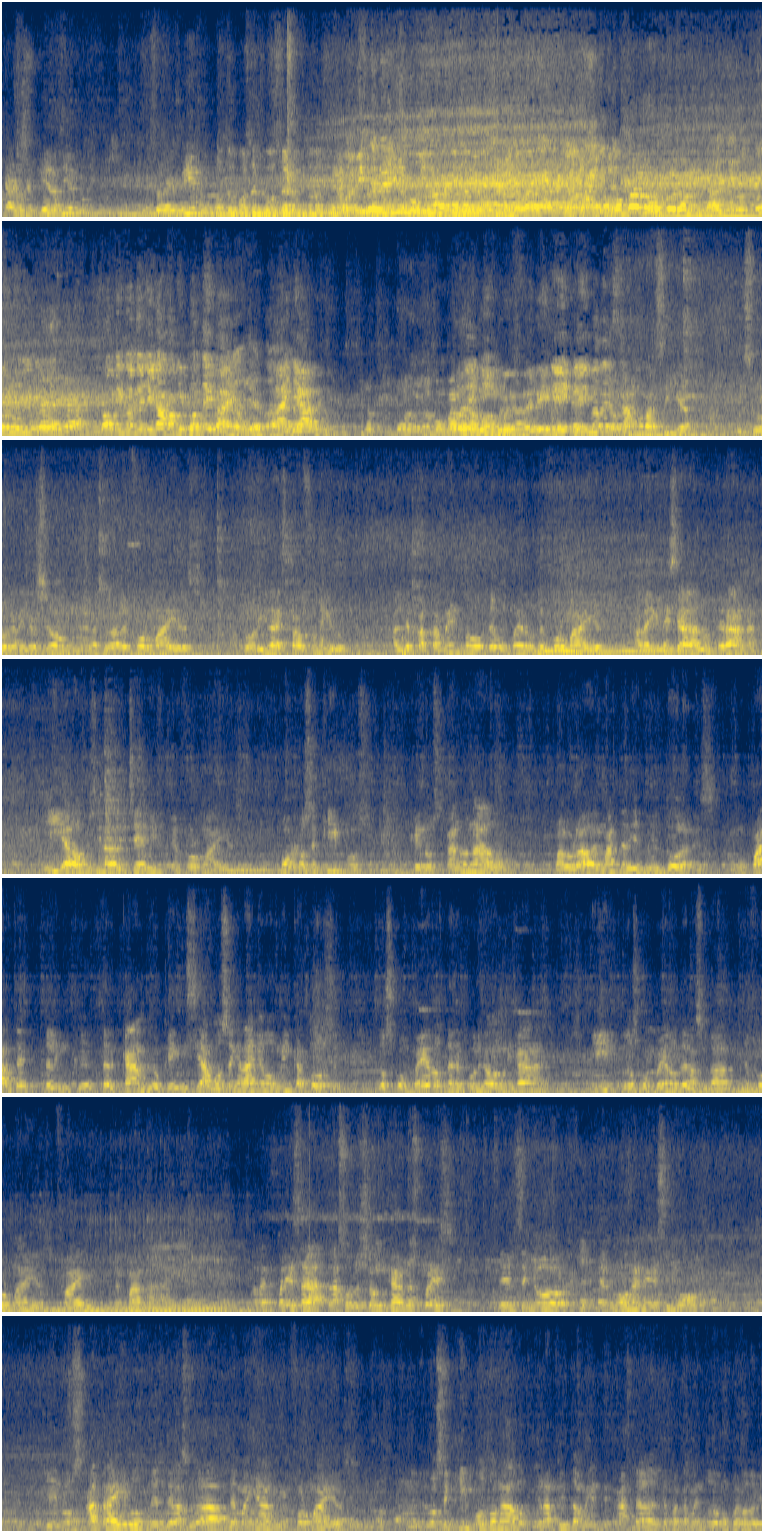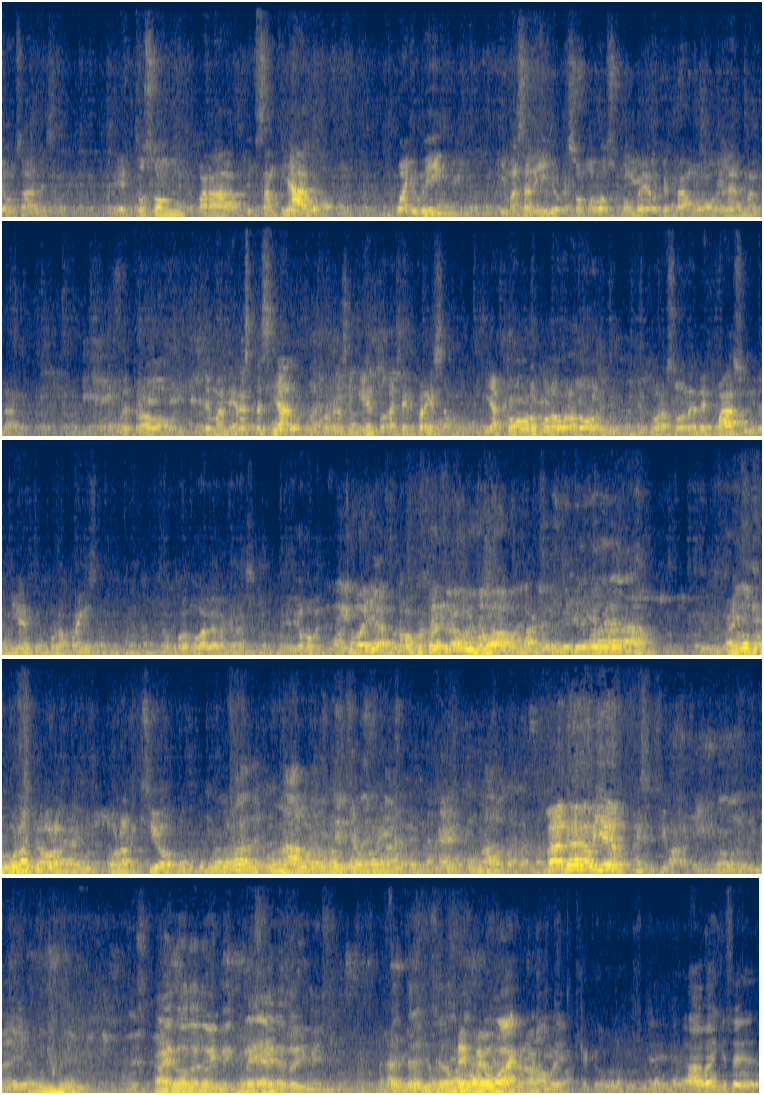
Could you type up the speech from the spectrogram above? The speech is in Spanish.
Carlos se queda haciendo. Eso es vivo. ¿Cómo tú puedes ser vocero entonces? Eso es vivo. Yo no puedo ser vocero. Como Pedro de República Dominicana. Yo no estoy en inglés allá. Tommy, cuando llegamos aquí, ¿dónde iba él? Allá. Los bomberos de República. ¿Qué- qué iba a? Leonardo García y su organización en la ciudad de Fort Myers, Florida, Estados Unidos, al departamento de bomberos de Fort Myers, a la iglesia luterana y a la oficina del sheriff en Fort Myers, por los equipos que nos han donado, valorados en más de 10 mil dólares, como parte del intercambio que iniciamos en el año 2014, los bomberos de República Dominicana y los bomberos de la ciudad de Fort Myers, Fire Department la empresa La Solución Carlos Express del señor Hermógenes Simón, quien nos ha traído desde la ciudad de Miami, Fort Myers, los equipos donados gratuitamente hasta el departamento de bomberos de González. Estos son para Santiago, Guayubí y Manzanillo, que somos los bomberos que estamos en la hermandad. Nuestro, de manera especial, nuestro agradecimiento a esta empresa y a todos los colaboradores, de corazones de espacio y de tiempo por la prensa. No podemos darle las gracias. Que Dios lo bendiga. Por la, por por adicción. Va acá, caballero. Ay, sí, sí, va. Hay dos de dos y medio. Hay de dos y medio. Juego. Ah, ven que se...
